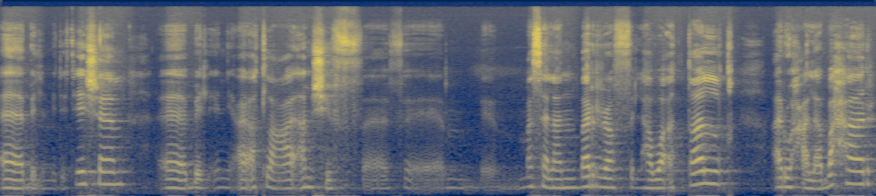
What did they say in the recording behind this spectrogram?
آه، بال meditation آه، بالإني أطلع أمشي في مثلا برا في الهواء الطلق أروح على بحر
